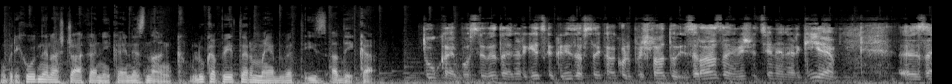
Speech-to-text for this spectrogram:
V prihodnje nas čaka nekaj neznank. Luka Peter Medved iz Adeka. Tukaj bo seveda energetska kriza vsekakor prišla do izraza in više cene energije. E, Za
